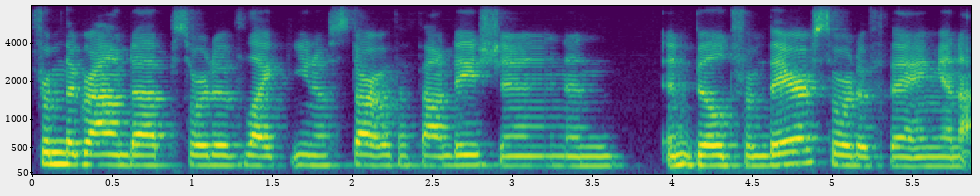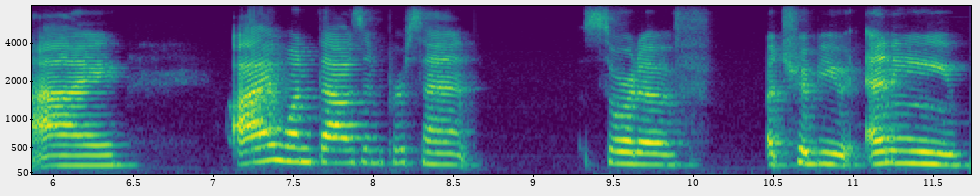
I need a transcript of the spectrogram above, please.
from the ground up, sort of like, you know, start with a foundation and and build from there sort of thing. And I I 1000% sort of attribute any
